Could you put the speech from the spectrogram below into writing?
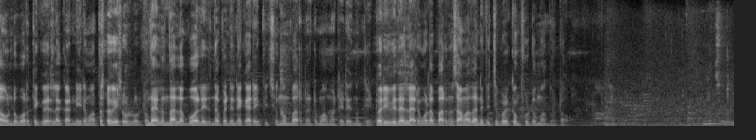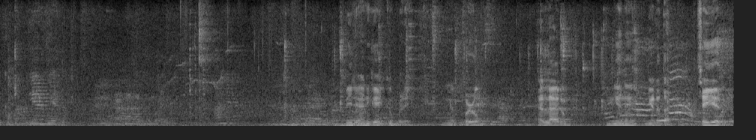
സൗണ്ട് പുറത്തേക്ക് വരില്ല. കണ്ണീര് മാത്രമേ വരുള്ളൂ. എന്തായാലും നല്ല ഇരുന്ന പെണ്ണിനെ കരയിപ്പിച്ചു എന്നും പറഞ്ഞിട്ട് മാമാട്ടിയുടെ ഒന്നും കേട്ടു. ഒരുവിധം എല്ലാവരും കൂടെ പറഞ്ഞ് സമാധാനിപ്പിച്ചപ്പോഴേക്കും ഫുഡും വന്നു കേട്ടോ ബിരിയാണി കഴിക്കുമ്പോഴേ എപ്പോഴും എല്ലാവരും ഇങ്ങനെ ഇങ്ങനെ തട്ടും. ചെയ്യരുത്.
